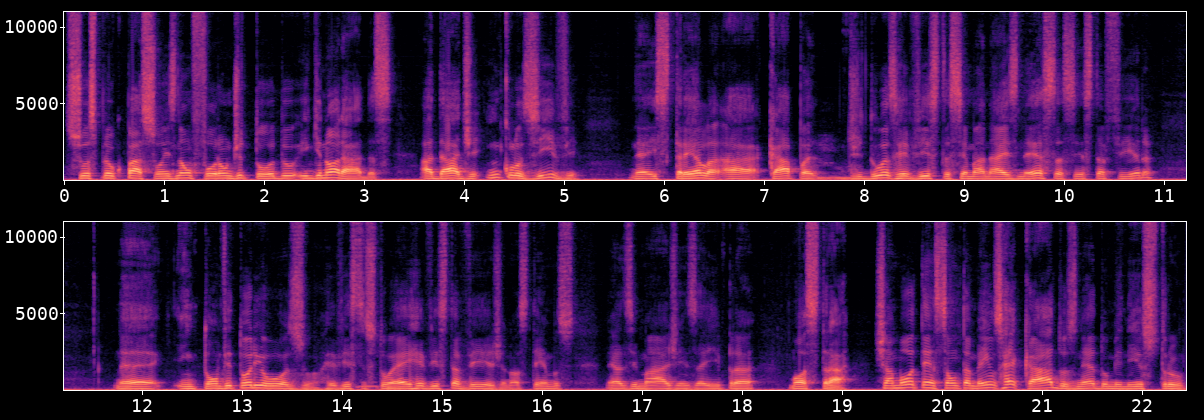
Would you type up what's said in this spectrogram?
suas preocupações não foram de todo ignoradas. Haddad, inclusive, né, estrela a capa de duas revistas semanais nesta sexta-feira né, em tom vitorioso, revista Isto É e revista Veja. Nós temos né, as imagens aí para mostrar. Chamou atenção também os recados né, do ministro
